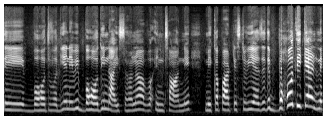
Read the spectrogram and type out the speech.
ਤੇ ਬਹੁਤ ਵਧੀਆ ਨੇ ਇਹ ਵੀ ਬਹੁਤ ਹੀ ਨਾਈਸ ਹਨਾ ਵ- ਇਨਸਾਨ ਨੇ। ਮੇਕਅਪ ਆਰਟਿਸਟ ਵੀ ਐਜ਼ ਤੇ ਬਹੁਤ ਹੀ ਘੈਂਟ ਨੇ।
